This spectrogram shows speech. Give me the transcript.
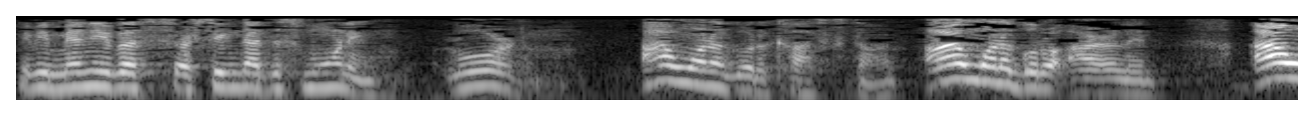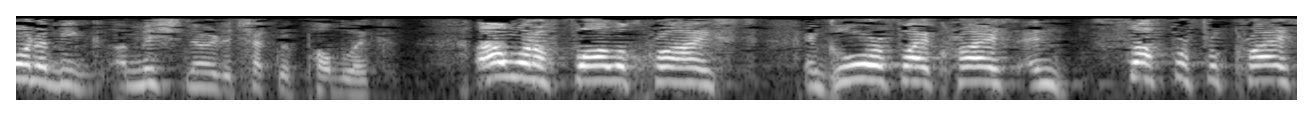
Maybe many of us are saying that this morning. Lord, I want to go to Kazakhstan. I want to go to Ireland. I want to be a missionary to Czech Republic. I want to follow Christ and glorify Christ and suffer for Christ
